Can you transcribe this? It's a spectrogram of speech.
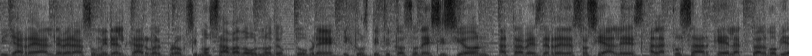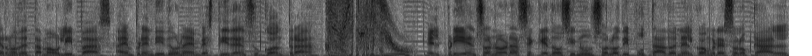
Villarreal deberá asumir el cargo el próximo sábado 1 de octubre y justificó su decisión a través de redes sociales al acusar que el actual gobierno de Tamaulipas ha emprendido una embestida en su contra. El PRI en Sonora se quedó sin un solo diputado en el Congreso local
